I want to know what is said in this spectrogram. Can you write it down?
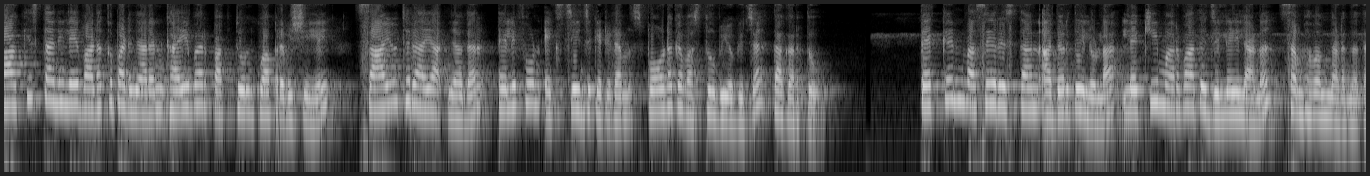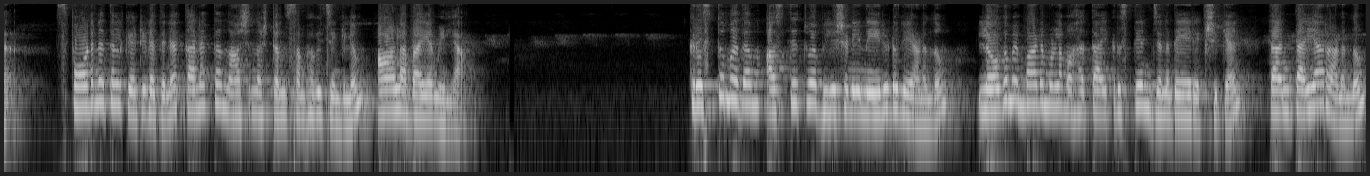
പാകിസ്ഥാനിലെ വടക്ക് പടിഞ്ഞാറൻ ഖൈബർ പക്തൂൺക്വ പ്രവിശ്യയിൽ സായുധരായ അജ്ഞാതർ ടെലിഫോൺ എക്സ്ചേഞ്ച് കെട്ടിടം സ്ഫോടക വസ്തു ഉപയോഗിച്ച് തകർത്തു. തെക്കൻ വസീറിസ്ഥാൻ അതിർത്തിയിലുള്ള ലഖി മർവാത്ത് ജില്ലയിലാണ് സംഭവം നടന്നത്. സ്ഫോടനത്തിൽ കെട്ടിടത്തിന് കനത്ത നാശനഷ്ടം സംഭവിച്ചെങ്കിലും ആളപായമില്ല ക്രിസ്തുമതം അസ്തിത്വ ഭീഷണി നേരിടുകയാണെന്നും ലോകമെമ്പാടുമുള്ള മഹത്തായ ക്രിസ്ത്യൻ ജനതയെ രക്ഷിക്കാൻ താൻ തയ്യാറാണെന്നും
